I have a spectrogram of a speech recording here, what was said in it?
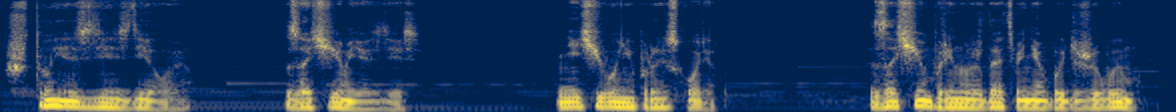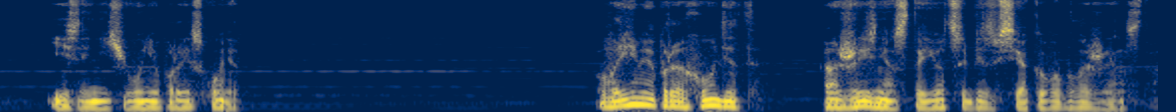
Что я здесь делаю? Зачем я здесь? Ничего не происходит. Зачем принуждать меня быть живым, если ничего не происходит. Время проходит, а жизнь остается без всякого блаженства.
